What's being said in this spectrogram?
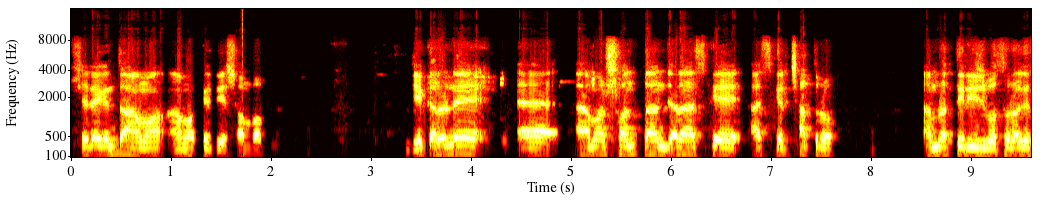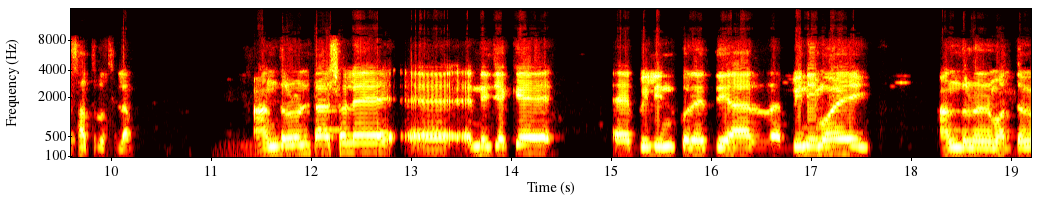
সেটা কিন্তু আমা- আমাকে দিয়ে সম্ভব না। যে কারণে আমার সন্তান যারা আজকে, আজকের ছাত্র, আমরা তিরিশ বছর আগে ছাত্র ছিলাম। আন্দোলনটা আসলে নিজেকে বিলীন করে দেওয়ার বিনিময়েই আন্দোলনের মাধ্যমে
